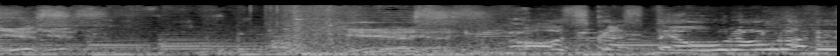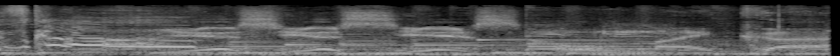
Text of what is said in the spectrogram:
yes. Yes. もしかしてオラオラですか？Yes, yes, yes. Oh my god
